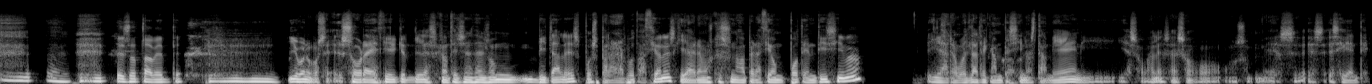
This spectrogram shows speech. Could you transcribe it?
Exactamente. Y bueno, pues eh, sobra decir que las concesiones también son vitales pues para las votaciones, que ya veremos que es una operación potentísima. Y las revueltas de campesinos también, y, y eso, ¿vale? O sea, eso es, es- es evidente.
